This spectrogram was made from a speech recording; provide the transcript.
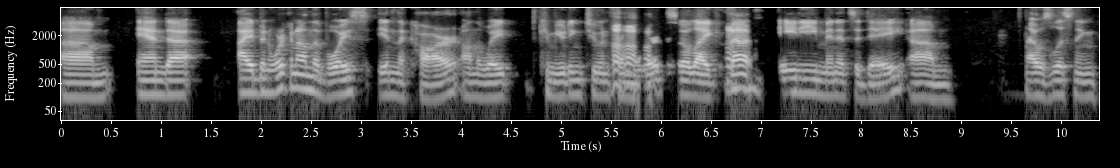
um, and uh, I had been working on the voice in the car on the way commuting to and from work, so like about eighty minutes a day. Um, I was listening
